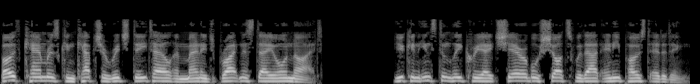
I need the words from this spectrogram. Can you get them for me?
Both cameras can capture rich detail and manage brightness day or night. You can instantly create shareable shots without any post-editing.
